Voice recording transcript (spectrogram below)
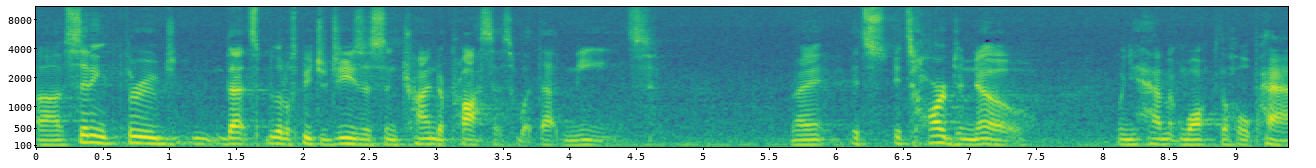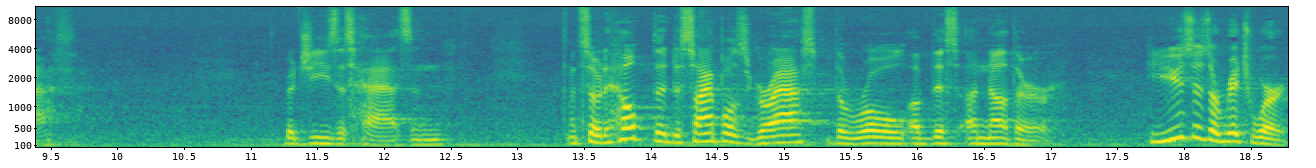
uh, sitting through that little speech of Jesus and trying to process what that means. Right? It's, it's hard to know when you haven't walked the whole path. But Jesus has. And, and so, to help the disciples grasp the role of this another, he uses a rich word.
